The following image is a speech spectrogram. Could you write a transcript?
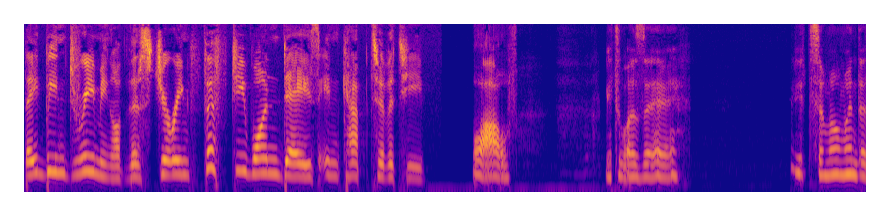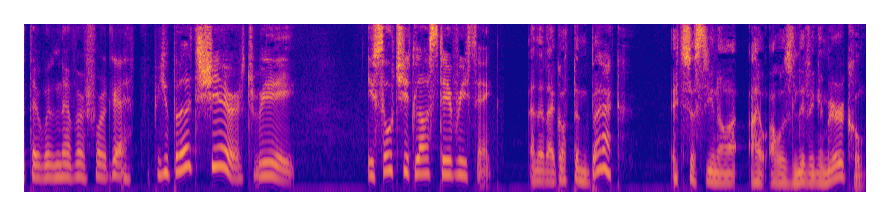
they'd been dreaming of this during 51 days in captivity. Wow. It was a it's a moment that I will never forget. You both shared, really. You thought you'd lost everything. And then I got them back. It's just, you know, I, I was living a miracle.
